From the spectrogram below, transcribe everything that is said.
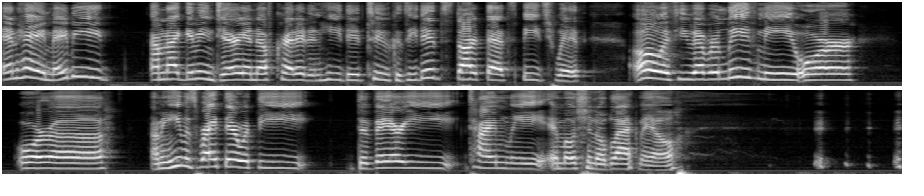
And hey, maybe I'm not giving Jerry enough credit and he did too, because he did start that speech with, oh, if you ever leave me or, or, uh, I mean, he was right there with the, the very timely emotional blackmail.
